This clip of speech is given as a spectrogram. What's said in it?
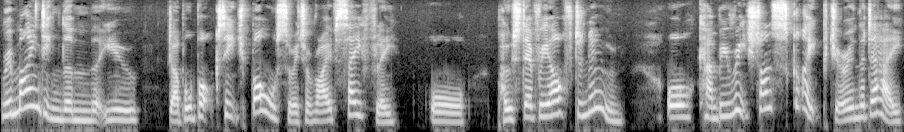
reminding them that you double box each bowl so it arrives safely, or post every afternoon, or can be reached on Skype during the day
